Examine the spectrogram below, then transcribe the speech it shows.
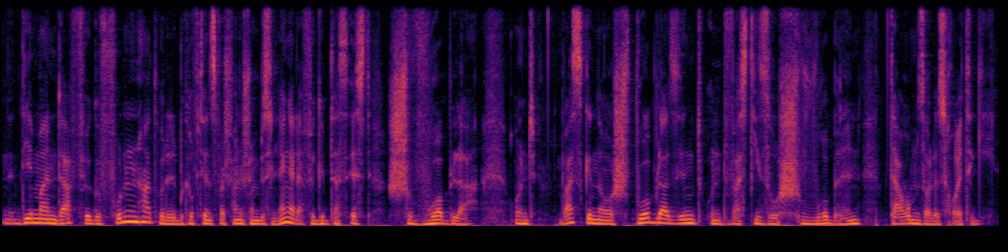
den man dafür gefunden hat, oder der Begriff, den es wahrscheinlich schon ein bisschen länger dafür gibt, das ist Schwurbler. Und was genau Schwurbler sind und was die so schwurbeln, darum soll es heute gehen.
